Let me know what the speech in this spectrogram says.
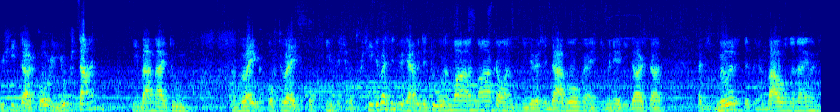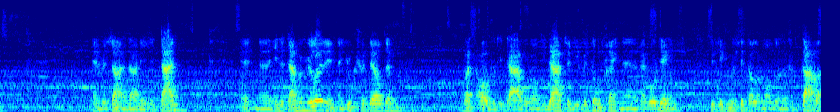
U ziet daar Corrie Joek staan, die bij mij toen een week of twee op, op visite was. En toen zijn we de tour gemaakt maken langs de diverse duifhokken. En die meneer die daar staat, dat is Muller, dat is een bouwondernemer. En we staan daar in zijn tuin. In de en uh, Joek vertelt hem wat over de duiven, want die Duitser die geen, uh, geen woord Engels. Dus ik moest dit allemaal uh, vertalen.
